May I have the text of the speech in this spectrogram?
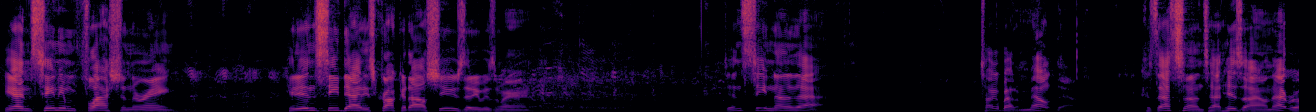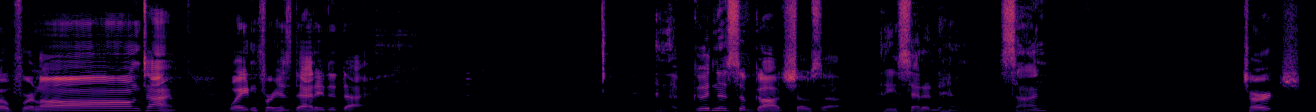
He hadn't seen him flash in the ring. He didn't see daddy's crocodile shoes that he was wearing. Didn't see none of that. Talk about a meltdown. Because that son's had his eye on that robe for a long time, waiting for his daddy to die. And the goodness of God shows up. And he said unto him, Son, church,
